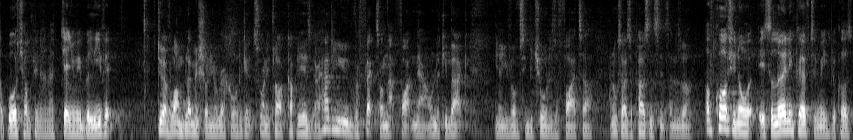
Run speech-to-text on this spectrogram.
a world champion, and I genuinely believe it. Do have one blemish on your record against Ronnie Clark a couple of years ago. How do you reflect on that fight now, looking back? You know, you've obviously matured as a fighter and also as a person since then as well. Of course, you know, it's a learning curve to me because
